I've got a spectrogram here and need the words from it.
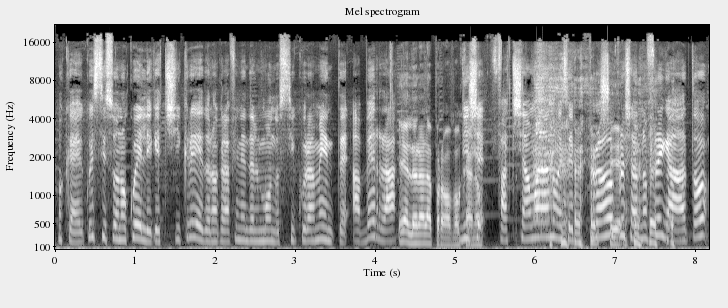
Ok, questi sono quelli che ci credono che la fine del mondo sicuramente avverrà. E allora la provocano. Dice facciamola noi se proprio Sì. ci hanno fregato.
